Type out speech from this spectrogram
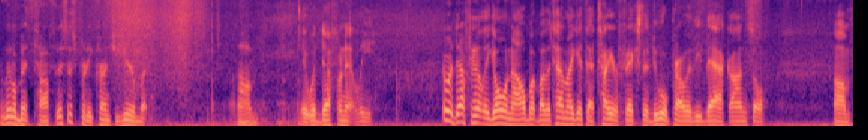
a little bit tough. This is pretty crunchy here but um, it would definitely it would definitely go now but by the time i get that tire fixed the dew will probably be back on so um,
